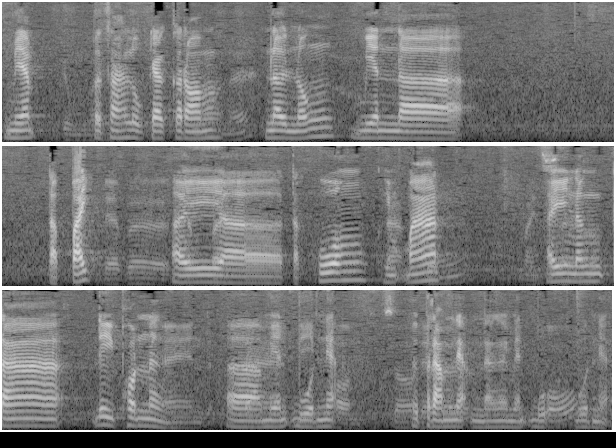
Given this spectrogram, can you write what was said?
ជំរាបប្រសាសន៍លោកចៅក្រមនៅក្នុងមានអឺតាប៉ិច There were ហើយអឺតាគួងខ្ញុំបាទហើយនឹងតាឌីផុនហ្នឹង and អឺមាន4នាក់ so គឺ there 5នាក់ហ្នឹងហើយមាន4នាក់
